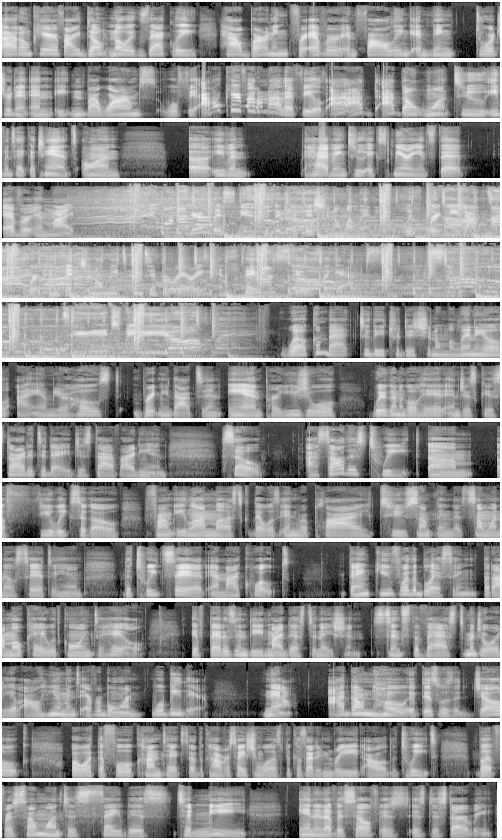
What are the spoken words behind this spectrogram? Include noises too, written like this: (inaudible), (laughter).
I don't care if I don't know exactly how burning forever and falling and being tortured and, and eaten by worms will feel. I don't care if I don't know how that feels. I I, I don't want to even take a chance on uh, even having to experience that ever in life. You're listening to the traditional millennial with Brittany Dotson, where conventional meets contemporary and faith fills the gaps. Welcome back to the traditional millennial. I am your host, Brittany Dotson, and per usual, we're going to go ahead and just get started today. Just dive right in. So, I saw this tweet um, a few weeks ago from Elon Musk that was in reply to something that someone else said to him. The tweet said, and I quote, Thank you for the blessing, but I'm okay with going to hell if that is indeed my destination, since the vast majority of all humans ever born will be there. Now, I don't (laughs) know if this was a joke or what the full context of the conversation was because I didn't read all the tweets. But for someone to say this to me in and of itself is is disturbing.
